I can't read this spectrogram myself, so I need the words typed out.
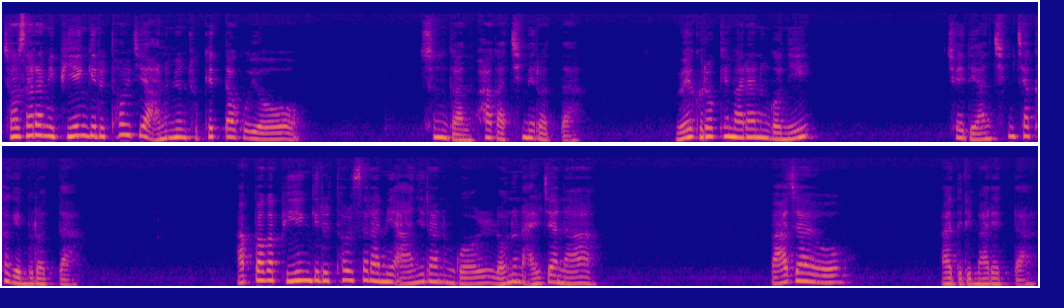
저 사람이 비행기를 털지 않으면 좋겠다고요. 순간 화가 치밀었다. 왜 그렇게 말하는 거니? 최대한 침착하게 물었다. 아빠가 비행기를 털 사람이 아니라는 걸 너는 알잖아. 맞아요. 아들이 말했다.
